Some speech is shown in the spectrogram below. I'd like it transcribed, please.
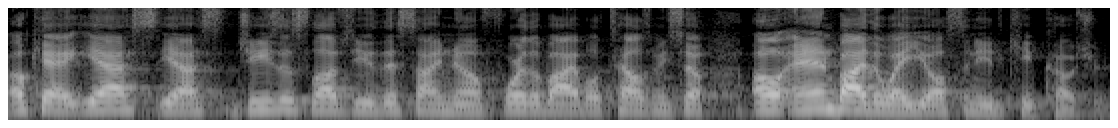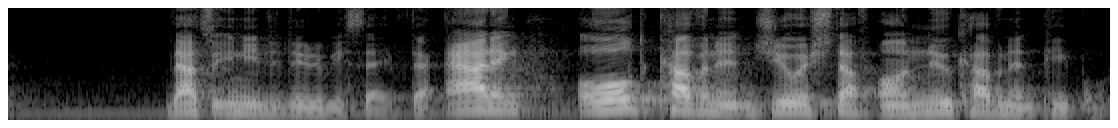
okay, yes, yes, Jesus loves you. This I know, for the Bible tells me so. Oh, and by the way, you also need to keep kosher. That's what you need to do to be saved. They're adding old covenant Jewish stuff on new covenant people.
